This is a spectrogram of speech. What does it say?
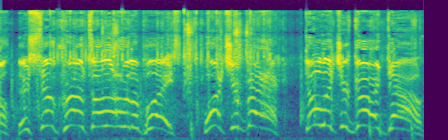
Corporal. There's still crowds all over the place. Watch your back. Don't let your guard down.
